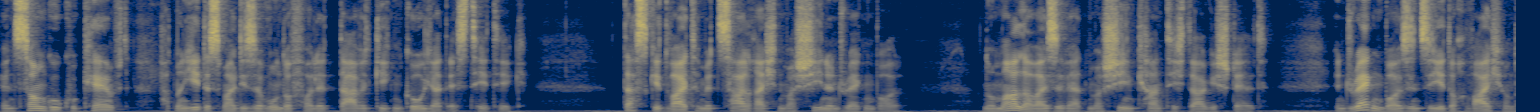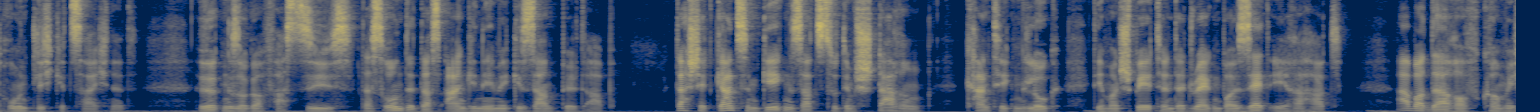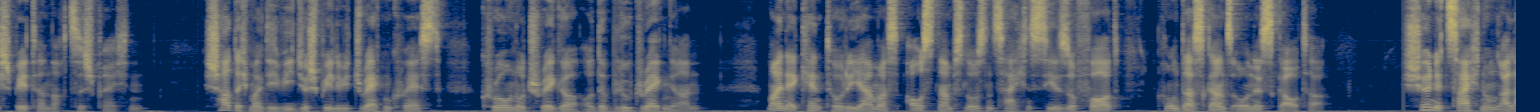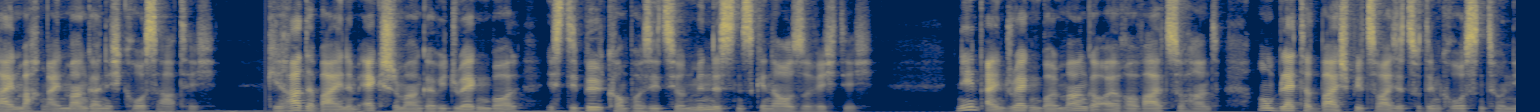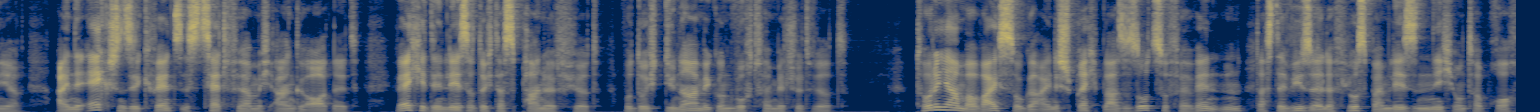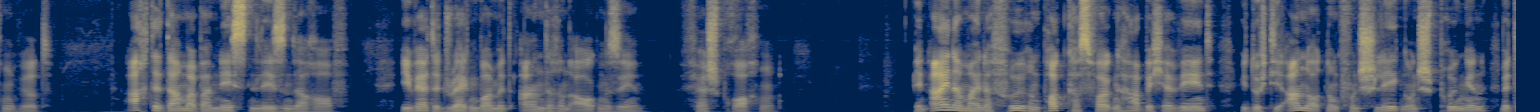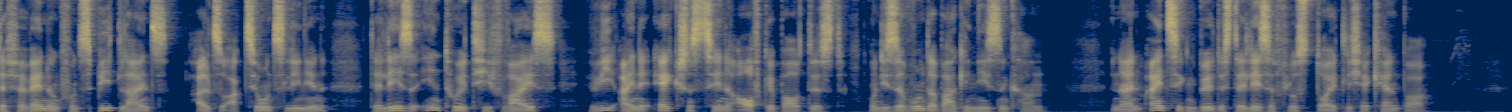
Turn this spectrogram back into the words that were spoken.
Wenn Son Goku kämpft, hat man jedes Mal diese wundervolle David gegen Goliath Ästhetik. Das geht weiter mit zahlreichen Maschinen Dragon Ball. Normalerweise werden Maschinen kantig dargestellt. In Dragon Ball sind sie jedoch weich und rundlich gezeichnet, wirken sogar fast süß. Das rundet das angenehme Gesamtbild ab. Das steht ganz im Gegensatz zu dem starren, kantigen Look, den man später in der Dragon Ball Z-Ära hat. Aber darauf komme ich später noch zu sprechen. Schaut euch mal die Videospiele wie Dragon Quest Chrono Trigger oder Blue Dragon an. Man erkennt Toriyamas ausnahmslosen Zeichenstil sofort und das ganz ohne Scouter. Schöne Zeichnungen allein machen einen Manga nicht großartig. Gerade bei einem Action-Manga wie Dragon Ball ist die Bildkomposition mindestens genauso wichtig. Nehmt einen Dragon Ball Manga eurer Wahl zur Hand und blättert beispielsweise zu dem großen Turnier. Eine Actionsequenz ist Z-förmig angeordnet, welche den Leser durch das Panel führt, wodurch Dynamik und Wucht vermittelt wird. Toriyama weiß sogar eine Sprechblase so zu verwenden, dass der visuelle Fluss beim Lesen nicht unterbrochen wird. Achte da mal beim nächsten Lesen darauf. Ihr werdet Dragon Ball mit anderen Augen sehen. Versprochen. In einer meiner früheren Podcast-Folgen habe ich erwähnt, wie durch die Anordnung von Schlägen und Sprüngen mit der Verwendung von Speedlines, also Aktionslinien, der Leser intuitiv weiß, wie eine Action-Szene aufgebaut ist und diese wunderbar genießen kann. In einem einzigen Bild ist der Lesefluss deutlich erkennbar.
